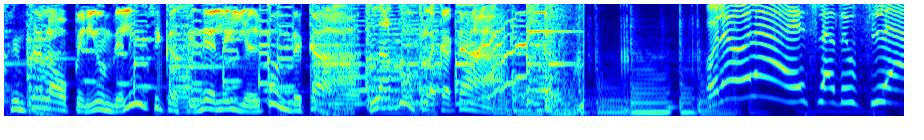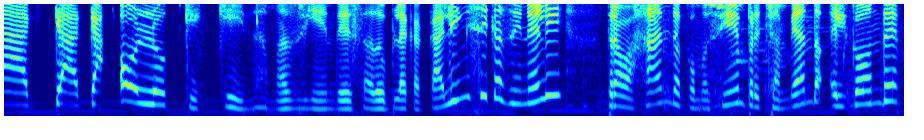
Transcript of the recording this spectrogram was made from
presentar la opinión de Lindsay Casinelli y el Conde K, la dupla KK. Hola, hola, es la dupla KK, o lo que queda más bien de esta dupla KK. Lindsay Casinelli trabajando como siempre, chambeando. El Conde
